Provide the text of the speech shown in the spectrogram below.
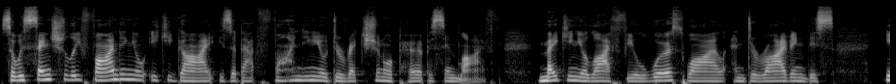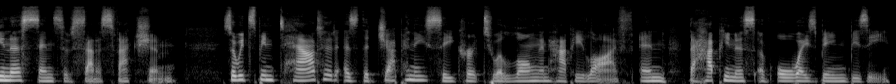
So essentially, finding your ikigai is about finding your direction or purpose in life, making your life feel worthwhile, and deriving this inner sense of satisfaction. So it's been touted as the Japanese secret to a long and happy life and the happiness of always being busy.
